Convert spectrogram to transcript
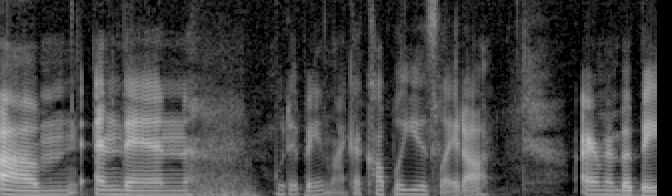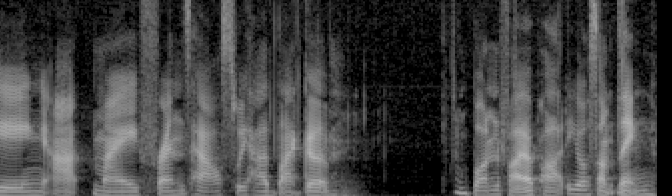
Um, and then would have been like a couple years later, I remember being at my friend's house. We had like a bonfire party or something,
